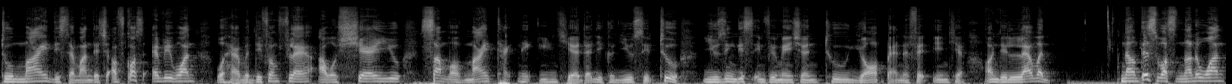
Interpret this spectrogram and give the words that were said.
to my disadvantage. Of course, everyone will have a different flair. I will share you some of my technique in here that you could use it too, using this information to your benefit in here. On the 11th, now this was another one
